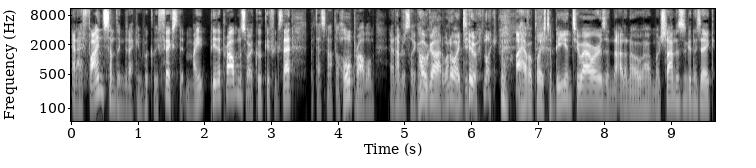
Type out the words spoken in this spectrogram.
And I find something that I can quickly fix that might be the problem, so I quickly fix that, but that's not the whole problem. And I'm just like, oh god, what do I do? like, I have a place to be in two hours, and I don't know how much time this is going to take,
